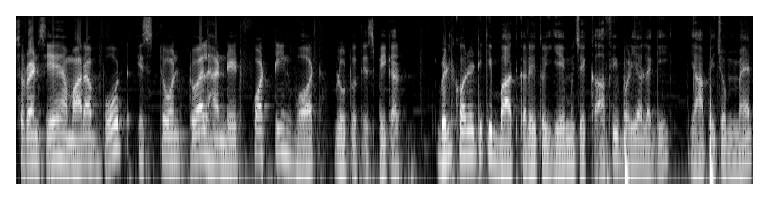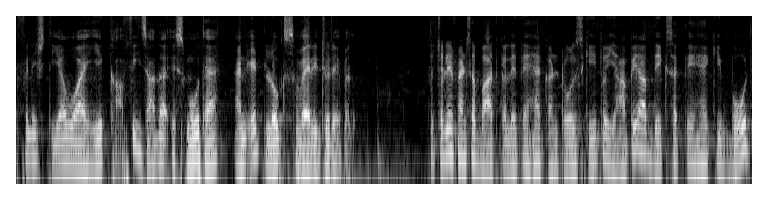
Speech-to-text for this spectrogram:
सो फ्रेंड्स ये है हमारा Boat Stone 1200 14 watt Bluetooth speaker build quality की बात करें तो ये मुझे काफ़ी बढ़िया लगी। यहाँ पे जो मैट फिनिश दिया हुआ है, ये काफ़ी ज़्यादा स्मूथ है and it looks very durable तो चलिए फ्रेंड्स अब बात कर लेते हैं कंट्रोल्स की। तो यहाँ पे आप देख सकते हैं कि बोट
